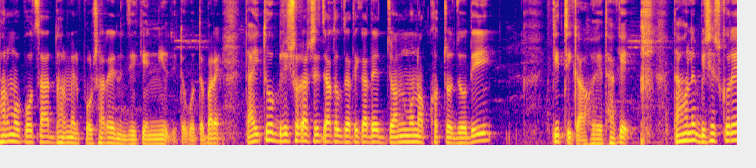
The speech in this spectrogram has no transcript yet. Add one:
ধর্ম প্রচার, ধর্মের প্রসারে নিজেকে নিয়োজিত করতে পারে। তাই তো বৃষরাশির জাতক জাতিকাদের জন্ম নক্ষত্র যদি কৃতিকা হয়ে থাকে, তাহলে বিশেষ করে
